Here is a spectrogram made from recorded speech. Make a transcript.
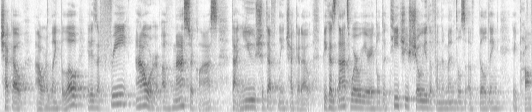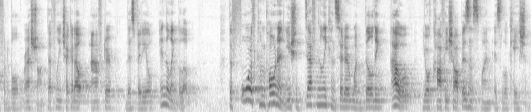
check out our link below. It is a free hour of masterclass that you should definitely check it out because that's where we are able to teach you, show you the fundamentals of building a profitable restaurant. Definitely check it out after this video in the link below. The fourth component you should definitely consider when building out your coffee shop business plan is location.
